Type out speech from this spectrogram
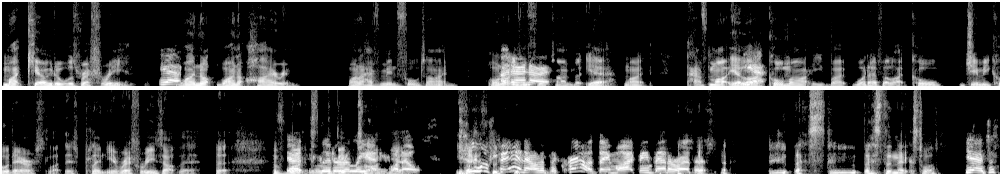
Mike Chioda was refereeing. Yeah. Why not? Why not hire him? Why not have him in full time? Or not even full time, but yeah, like have Marty Elias, Yeah. call Marty, like whatever, like call Jimmy Korderas. Like there's plenty of referees out there that have Yeah, worked literally anyone yeah. else. Yeah, Pull a fan out of the crowd. They might be better at it. that's that's the next one. Yeah, just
